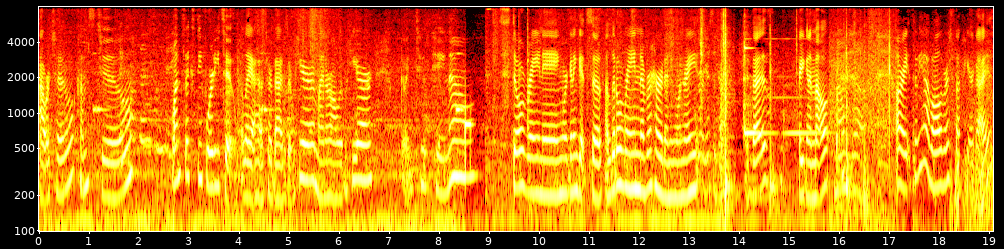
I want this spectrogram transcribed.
our total comes to 160.42. Alea has her bags over here, mine are all over here. Going to pay now. still raining. We're gonna get soaked. A little rain never hurt anyone, right? yes it does. It does? Are you gonna melt? No, yeah. All right, so we have all of our stuff here, guys.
